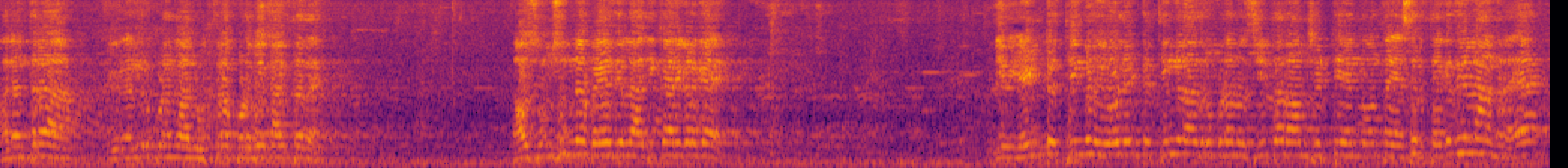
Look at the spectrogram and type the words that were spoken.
ಅನಂತರ ಇವರೆಲ್ಲರೂ ಕೂಡ ಅಲ್ಲಿ ಉತ್ತರ ಕೊಡಬೇಕಾಗ್ತದೆ. ನಾವು ಸುಮ್ ಸುಮ್ಮನೆ ಬಯೋದಿಲ್ಲ ಅಧಿಕಾರಿಗಳಿಗೆ. ನೀವು ಎಂಟು ತಿಂಗಳು, ಏಳೆಂಟು ತಿಂಗಳಾದ್ರೂ ಕೂಡ ಸೀತಾರಾಮ್ ಶೆಟ್ಟಿ ಎನ್ನುವಂತ ಹೆಸರು ತೆಗೆದಿಲ್ಲ ಅಂದ್ರೆ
